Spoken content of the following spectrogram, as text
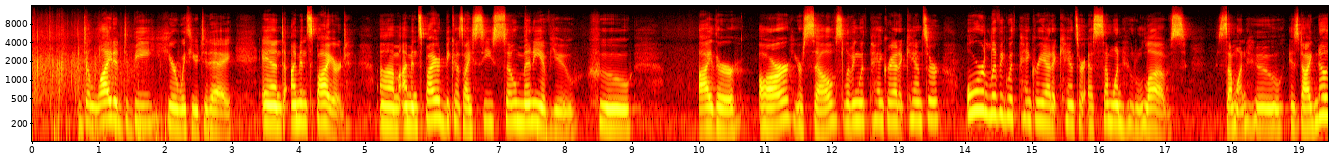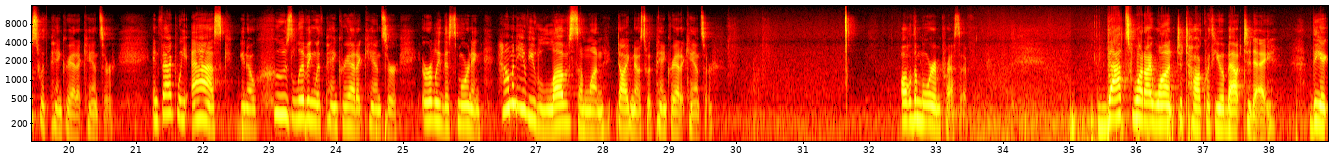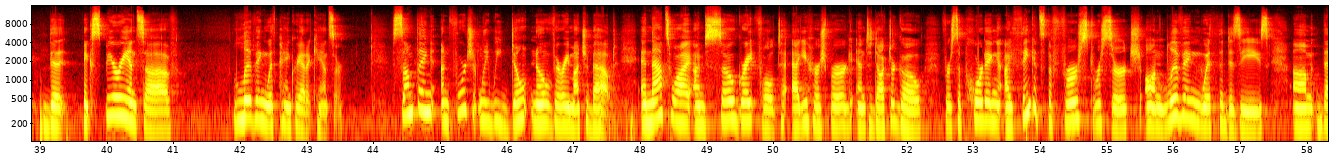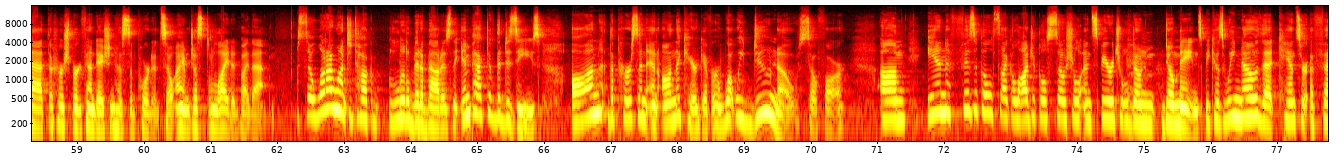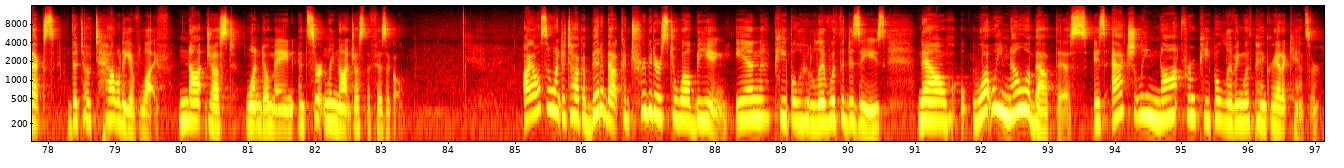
delighted to be here with you today, and I'm inspired. Um, I'm inspired because I see so many of you who either are yourselves living with pancreatic cancer or living with pancreatic cancer as someone who loves someone who is diagnosed with pancreatic cancer. In fact, we ask, you know, who's living with pancreatic cancer early this morning. How many of you love someone diagnosed with pancreatic cancer? All the more impressive. That's what I want to talk with you about today. The, the experience of living with pancreatic cancer something unfortunately we don't know very much about. And that's why I'm so grateful to Agi Hirshberg and to Dr. Go for supporting, I think it's the first research on living with the disease um, that the Hirshberg Foundation has supported. So I am just delighted by that. So what I want to talk a little bit about is the impact of the disease on the person and on the caregiver, what we do know so far, um, in physical, psychological, social, and spiritual dom domains because we know that cancer affects the totality of life, not just one domain, and certainly not just the physical. I also want to talk a bit about contributors to well being in people who live with the disease. Now, what we know about this is actually not from people living with pancreatic cancer.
